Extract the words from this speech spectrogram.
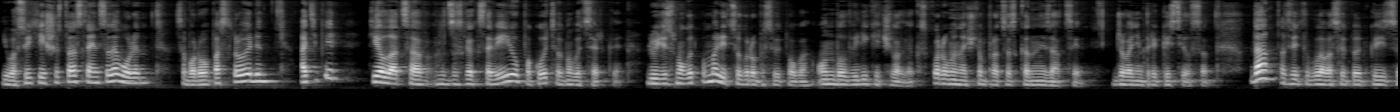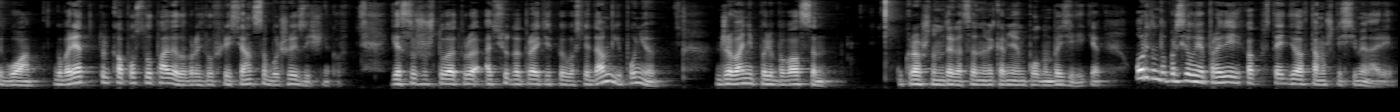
«Его святейшество останется доволен. Собор его построили. А теперь Тело отца Франциска Ксаверия упокоится в новой церкви. Люди смогут помолиться у гроба святого. Он был великий человек. Скоро мы начнем процесс канонизации. Джованни перекрестился. «Да», — ответил глава Святой Инквизиции Гуа. «Говорят, только апостол Павел обратил в христианство больше язычников. Я слышу, что вы отсюда отправитесь по его следам в Японию». Джованни полюбовался украшенном драгоценными камнями полном базилике. Орден попросил меня проверить, как обстоят дела в тамошней семинарии.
